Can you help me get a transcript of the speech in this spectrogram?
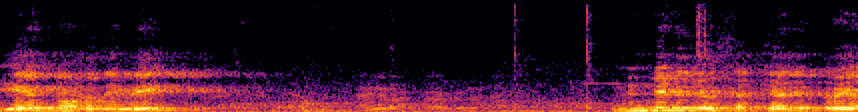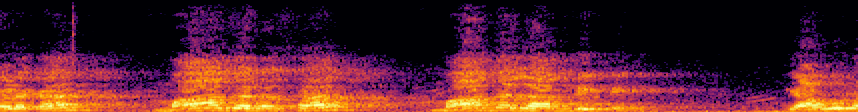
ಏನ್ ನೋಡಿದೀವಿ? ನಿನ್ನಿನ ದಿವಸ ಚರಿತ್ರೆಯೊಳಗ ಮಾದರಸ ಮಾದಲಾಂಬಿಕೆ. ಯಾವ್ರು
